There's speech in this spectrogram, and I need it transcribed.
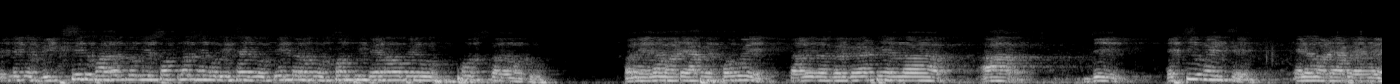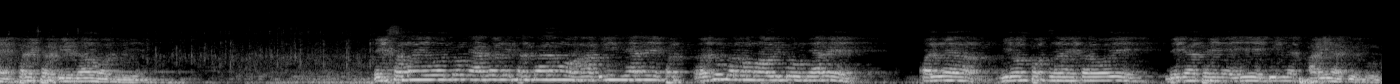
એટલે કે વિકસિત ભારતનું જે સ્વપ્ન છે મોદી સાહેબનું, તે તરફનું સૌથી પહેલાં પહેલું ઠોસ કદમ હતું. અને એના માટે આપણે સૌએ તાળીના ગડગડાટથી એમના આ જે એચિવમેન્ટ છે, એના માટે આપણે એમને ખરેખર બિરદાવવા જોઈએ. એક સમય એવો હતો કે આગળની સરકારમાં આ બિલ જ્યારે રજૂ કરવામાં આવ્યું હતું, ત્યારે અન્ય વિરોધ પક્ષના નેતાઓએ ભેગા થઈને એ બિલને ફાડી નાખ્યું હતું.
